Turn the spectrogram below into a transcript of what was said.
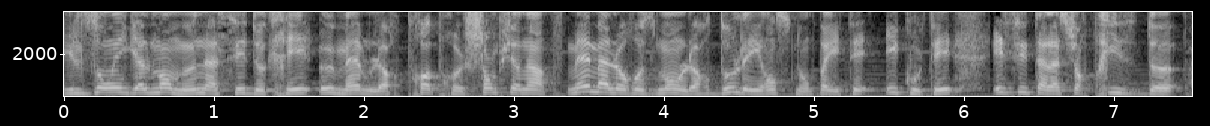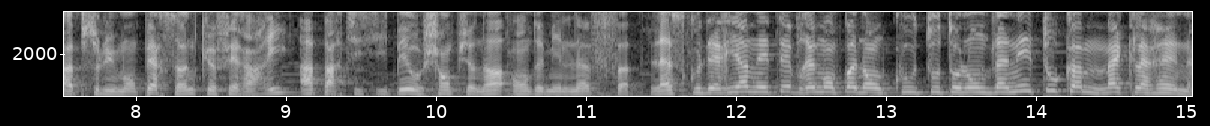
Ils ont également menacé de créer eux-mêmes leur propre championnat, mais malheureusement leurs doléances n'ont pas été écoutées et c'est à la surprise de absolument personne que Ferrari a participé au championnat en 2009. La n'était vraiment pas dans le coup tout au long de l'année, tout comme McLaren.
